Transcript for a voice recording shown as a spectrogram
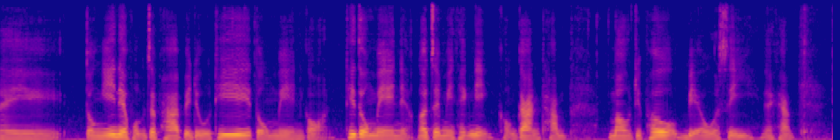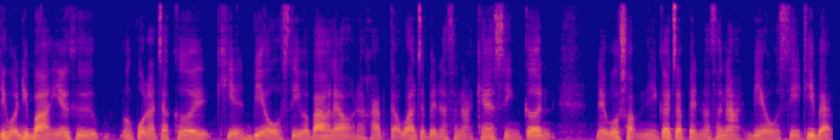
ในตรงนี้เนี่ยผมจะพาไปดูที่ตรงเมนก่อน ที่ตรงเมนเนี่ยก็จะมีเทคนิคของการทำ multiple BLC นะครับ ที่ผมอธิบายเงี้ยคือบางคนอาจจะเคยเขียน BLC มาบ้างแล้วนะครับ แต่ว่าจะเป็นลักษณะแค่ซิงเกิลในเวิร์กช็อปนี้ก็จะเป็นลักษณะ BLC ที่แบบ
